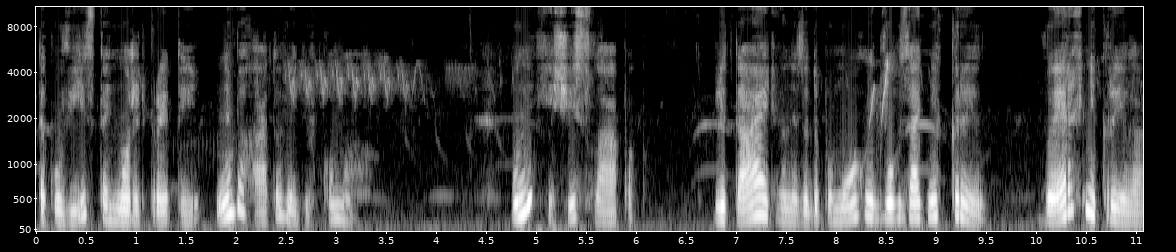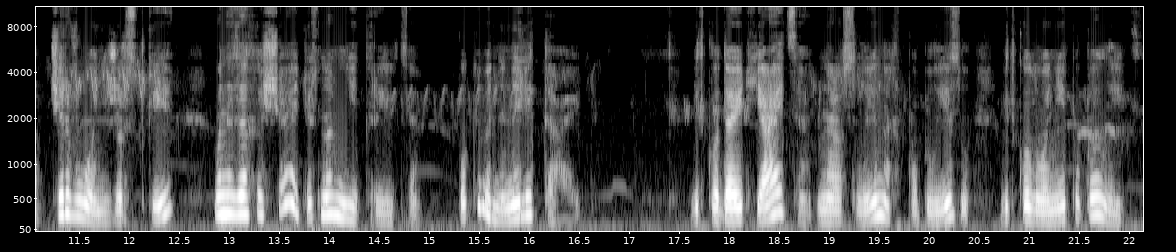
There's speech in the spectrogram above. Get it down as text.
Таку відстань можуть пройти небагато видів комах. У них є шість лапок. Літають вони за допомогою двох задніх крил. Верхні крила, червоні жорстки, вони захищають основні крильця, поки вони не літають. Відкладають яйця на рослинах поблизу від колонії попелиць,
